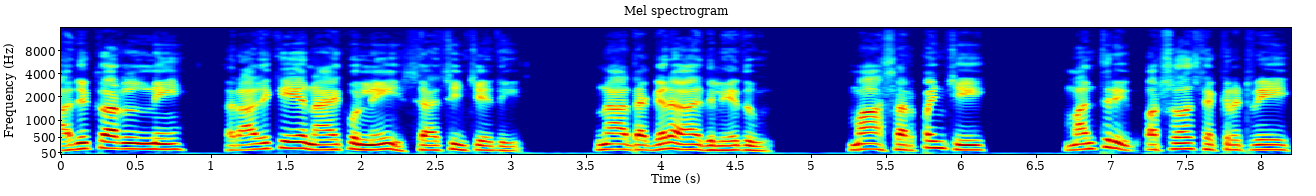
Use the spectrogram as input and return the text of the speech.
అధికారుల్ని రాజకీయ నాయకుల్ని శాసించేది. నా దగ్గర అది లేదు. మా సర్పంచి మంత్రి పర్సనల్ సెక్రటరీ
